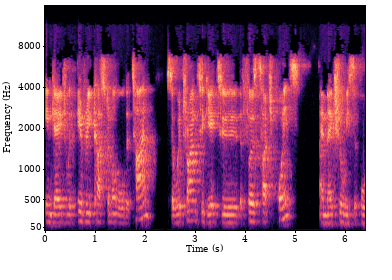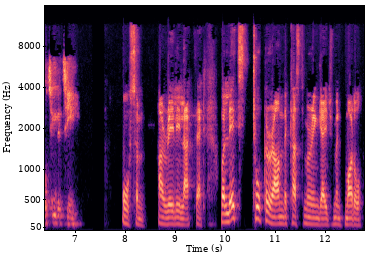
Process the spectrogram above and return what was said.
engage with every customer all the time. So we're trying to get to the first touch points and make sure we're supporting the team. Awesome. I really like that. Well, let's talk around the customer engagement model.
